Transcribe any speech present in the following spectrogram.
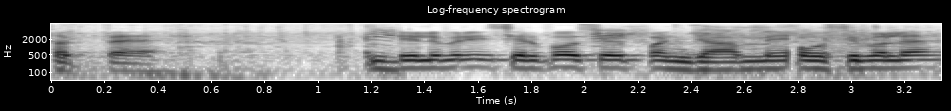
सकता है। डिलीवरी सिर्फ़ और सिर्फ़ पंजाब में पॉसिबल है।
